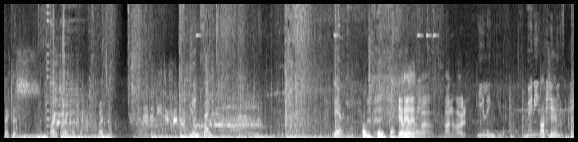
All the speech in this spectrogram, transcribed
Take this. Wait, wait, wait, wait. Wait, smoke. Feeling sight. There. One stay. Heal, heal, heal. One, one hole. Healing you. Many Not him. enemies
